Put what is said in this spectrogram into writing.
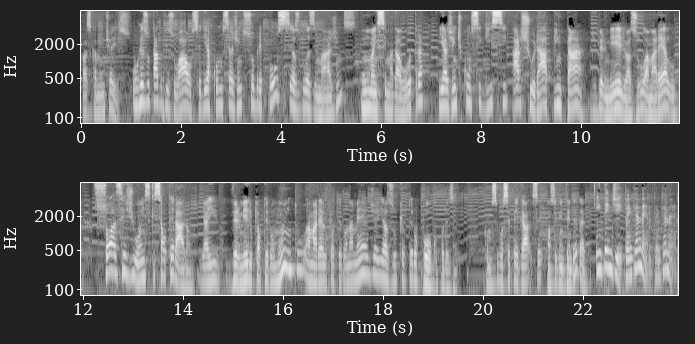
Basicamente é isso. O resultado visual seria como se a gente sobrepôsse as duas imagens, uma em cima da outra, e a gente conseguisse archurar, pintar de vermelho, azul, amarelo só as regiões que se alteraram. E aí, vermelho que alterou muito, amarelo que alterou na média e azul que alterou pouco, por exemplo. Como se você pegar. Você conseguiu entender, Deb? Entendi, tô entendendo, tô entendendo.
